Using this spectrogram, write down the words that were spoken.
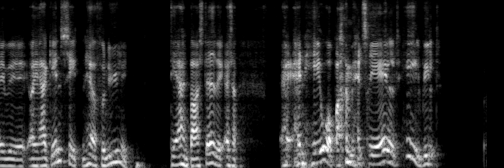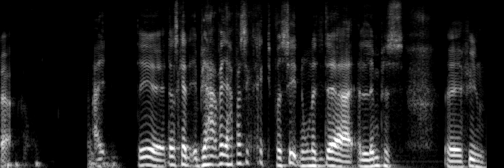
øh, og jeg har genset den her for nylig. Det er han bare stadigvæk. Altså, han, han hæver bare materialet helt vildt. Ja. Ej, det, øh, den skal, jeg, har, jeg har faktisk ikke rigtig fået set nogle af de der Olympus øh, film.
